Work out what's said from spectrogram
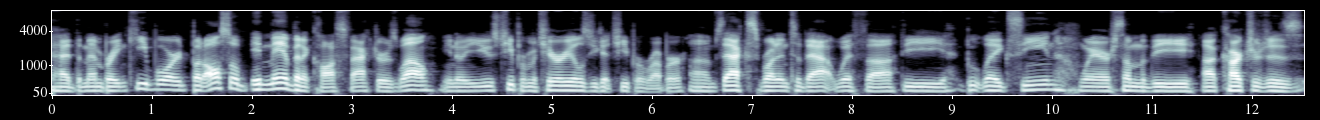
had the membrane keyboard, but also it may have been a cost factor as well. You know, you use cheaper materials, you get cheaper rubber. Um, Zach's run into that with uh, the bootleg scene where some of the uh, cartridges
